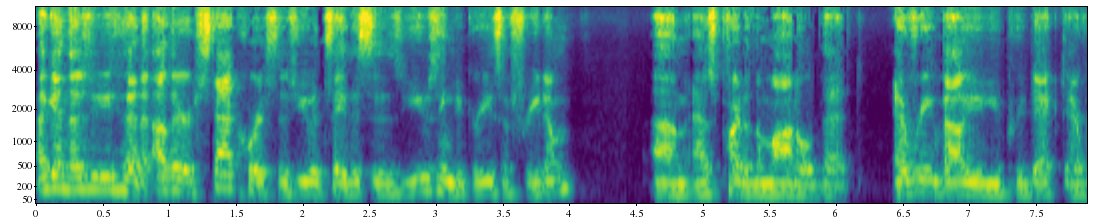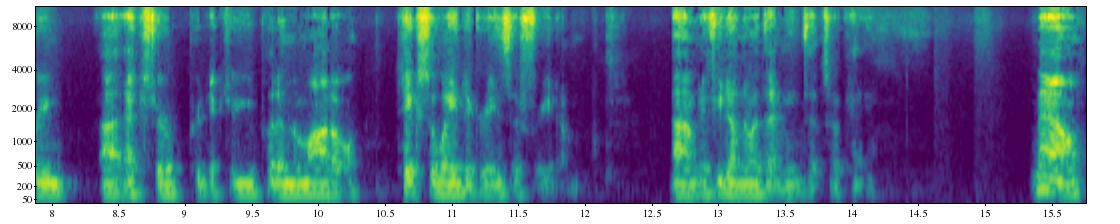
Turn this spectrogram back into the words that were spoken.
Again, those of you who had other stat courses, you would say this is using degrees of freedom um, as part of the model that every value you predict, every uh, extra predictor you put in the model takes away degrees of freedom. Um, if you don't know what that means, that's okay. Now,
